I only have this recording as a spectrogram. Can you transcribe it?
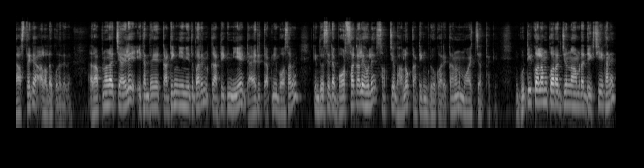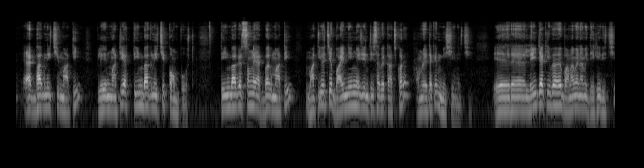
গাছ থেকে আলাদা করে দেবেন। আর আপনারা চাইলে এখান থেকে কাটিং নিয়ে নিতে পারেন। কাটিং নিয়ে ডাইরেক্ট আপনি বসাবেন। কিন্তু সেটা বর্ষাকালে হলে সবচেয়ে ভালো কাটিং গ্রো করে, কারণ ময়েশ্চার থাকে। গুটি কলম করার জন্য আমরা দেখছি এখানে এক ভাগ নিচ্ছি মাটি প্লেন মাটি, আর তিন ভাগ নিচ্ছি কম্পোস্ট তিন ভাগের সঙ্গে এক ভাগ মাটি মাটি হচ্ছে বাইন্ডিং এজেন্ট হিসাবে কাজ করে, আমরা এটাকে মিশিয়ে নিচ্ছি। এর লেইটা কীভাবে বানাবেন আমি দেখিয়ে দিচ্ছি।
